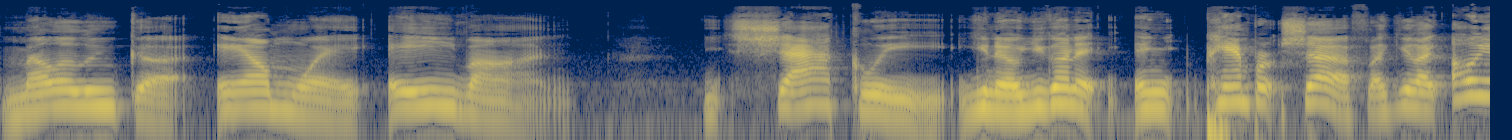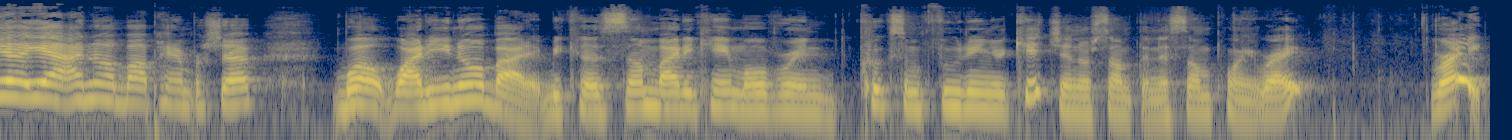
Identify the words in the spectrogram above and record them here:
Melaleuca, Amway, Avon, Shaklee, you know, you're gonna and Pampered Chef, like you're like, oh yeah, yeah, I know about Pampered Chef. Well, why do you know about it? Because somebody came over and cooked some food in your kitchen or something at some point, right? Right.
